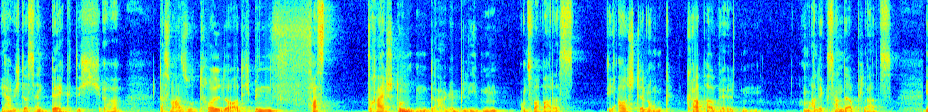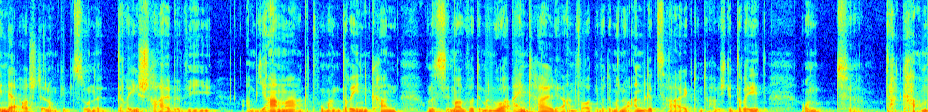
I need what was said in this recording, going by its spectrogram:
ja, habe ich das entdeckt. Ich, äh, das war so toll dort. Ich bin fast drei Stunden da geblieben. Und zwar war das die Ausstellung Körperwelten am Alexanderplatz. In der Ausstellung gibt es so eine Drehscheibe wie am Jahrmarkt, wo man drehen kann. Und es ist immer, wird immer nur ein Teil der Antworten wird immer nur angezeigt. Und da habe ich gedreht. Und äh, da kam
